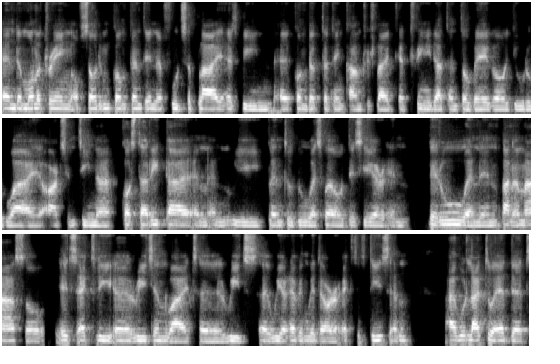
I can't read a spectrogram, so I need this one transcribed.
And the monitoring of sodium content in the food supply has been uh, conducted in countries like Trinidad and Tobago, Uruguay, Argentina, Costa Rica, and, and we plan to do as well this year in Peru and in Panama. So it's actually a region-wide uh, reach uh, we are having with our activities. And I would like to add that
